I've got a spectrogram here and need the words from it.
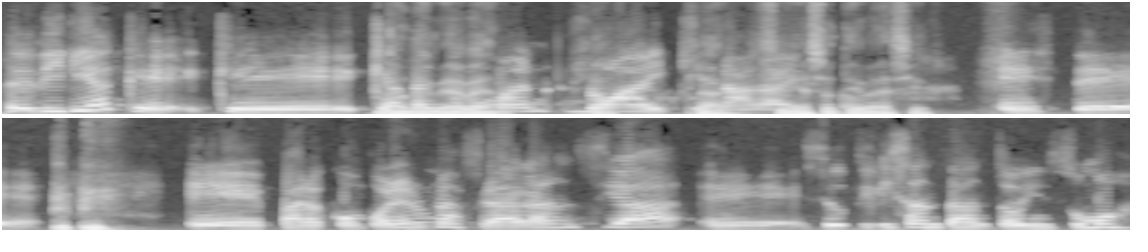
Te diría que, que, acá en Tucumán no hay quien haga sí, eso te iba a decir. Este... eh, para componer una fragancia eh, se utilizan tanto insumos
